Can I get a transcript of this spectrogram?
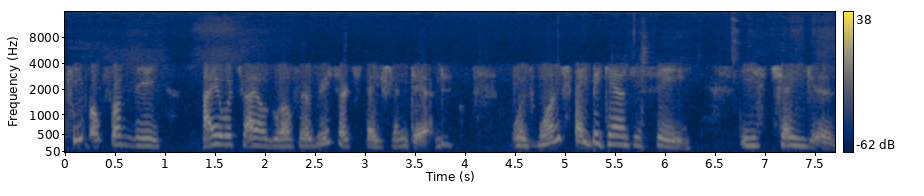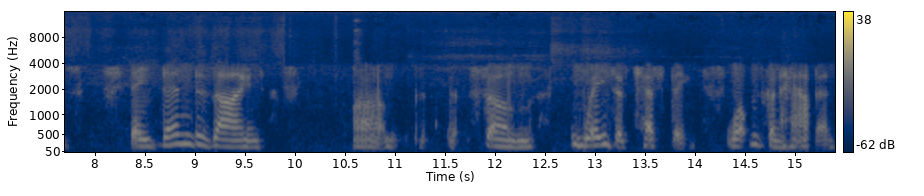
people from the Iowa Child Welfare Research Station did was once they began to see these changes, they then designed um, some ways of testing what was going to happen.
